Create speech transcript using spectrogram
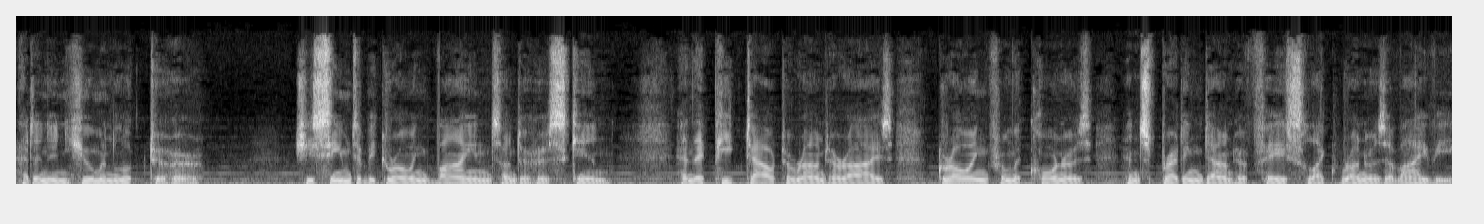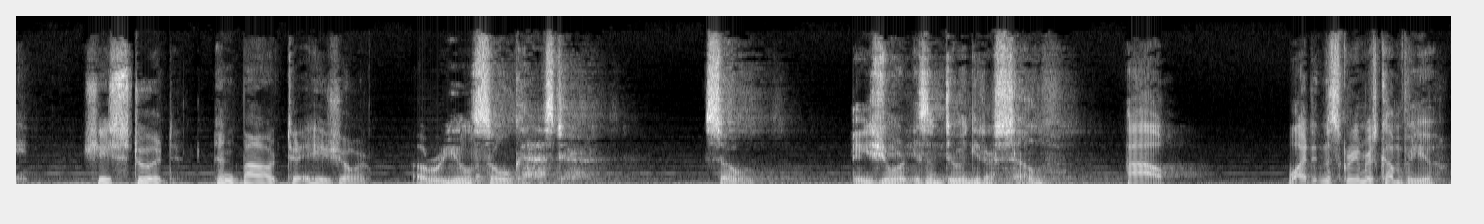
had an inhuman look to her, she seemed to be growing vines under her skin, and they peeked out around her eyes, growing from the corners and spreading down her face like runners of ivy. She stood and bowed to Azure. A real soulcaster. So, Azure isn't doing it herself? How? Why didn't the Screamers come for you?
